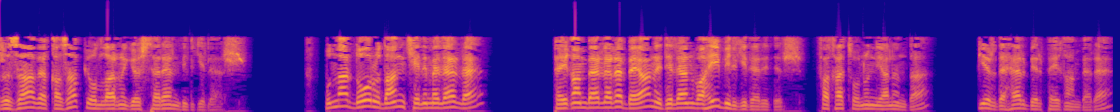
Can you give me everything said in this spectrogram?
rıza ve gazap yollarını gösteren bilgiler. Bunlar doğrudan kelimelerle peygamberlere beyan edilen vahiy bilgileridir. Fakat onun yanında bir de her bir peygambere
